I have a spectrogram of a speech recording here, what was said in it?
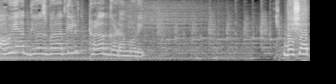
पाहूया दिवसभरातील ठळक घडामोडी. देशात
